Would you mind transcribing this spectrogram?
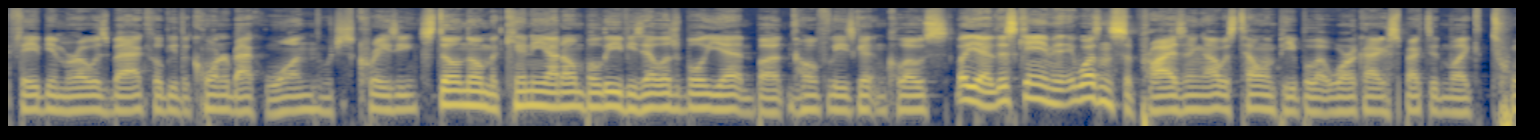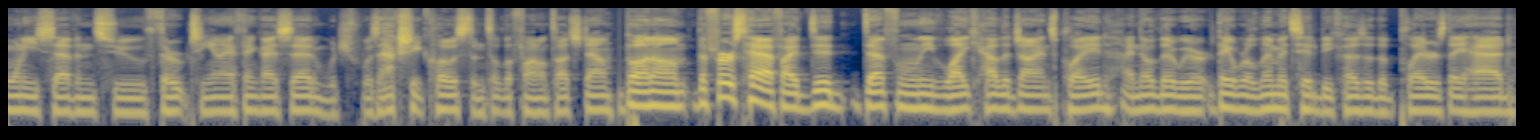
Fabian Moreau is back. He'll be the cornerback one, which is crazy. Still no McKinney. I don't believe he's eligible yet, but hopefully he's getting close. But yeah, this game, it wasn't surprising. I was telling people at work I expected like 27 to 13, I think I said, which was actually close until the final touchdown. But um, the first half, I did definitely like how the Giants played. I know they were they were limited because of the players they had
